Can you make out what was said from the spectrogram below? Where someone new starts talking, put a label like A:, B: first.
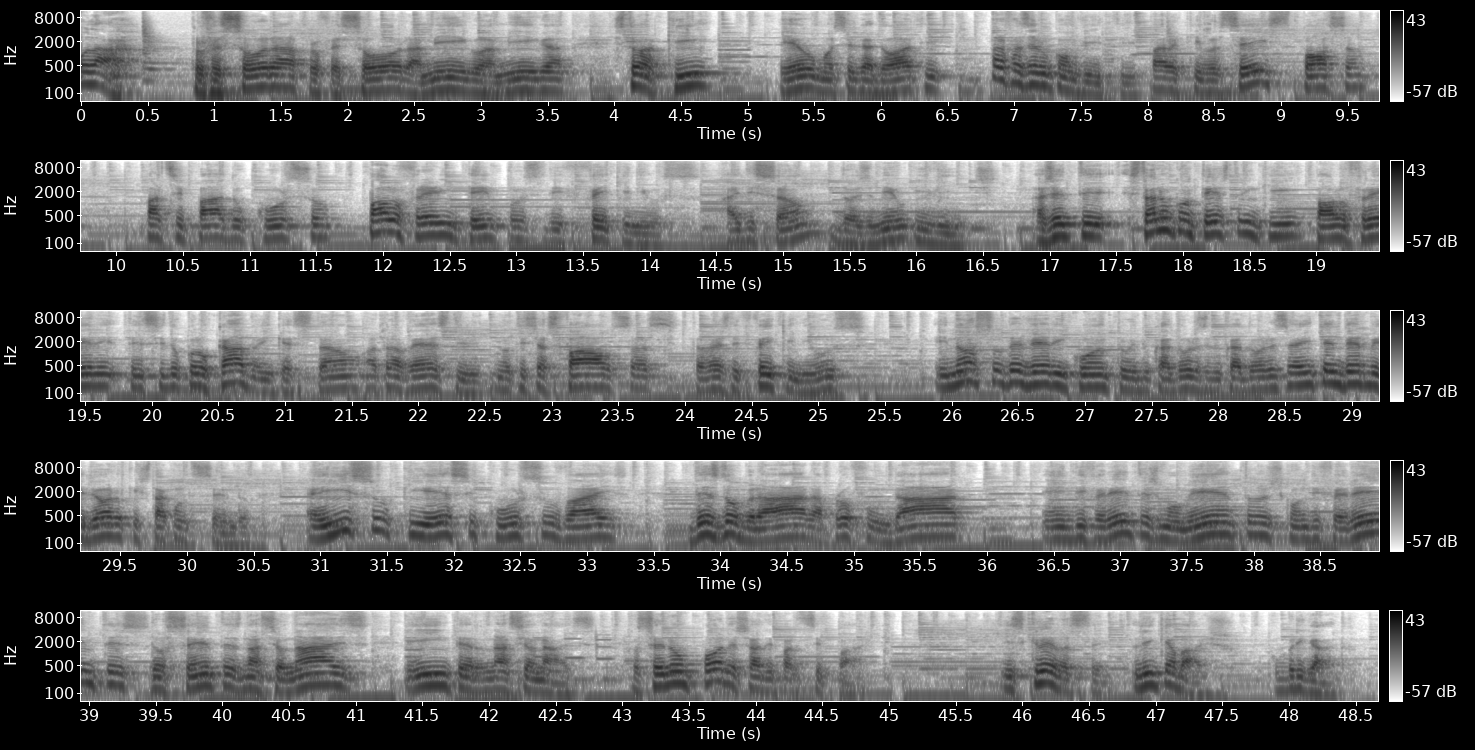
A: Olá, professora, professor, amigo, amiga. Estou aqui, eu, Moacir Gadotti, para fazer um convite para que vocês possam participar do curso Paulo Freire em Tempos de Fake News, a edição 2020. A gente está num contexto em que Paulo Freire tem sido colocado em questão através de notícias falsas, através de fake news, e nosso dever enquanto educadores e educadoras é entender melhor o que está acontecendo. É isso que esse curso vai desdobrar, aprofundar em diferentes momentos, com diferentes docentes nacionais e internacionais. Você não pode deixar de participar. Inscreva-se, link abaixo. Obrigado.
